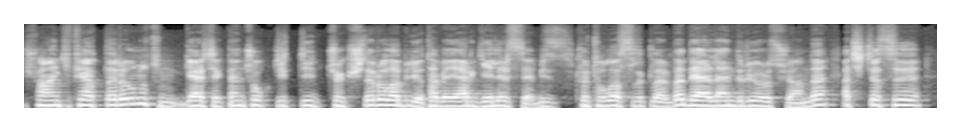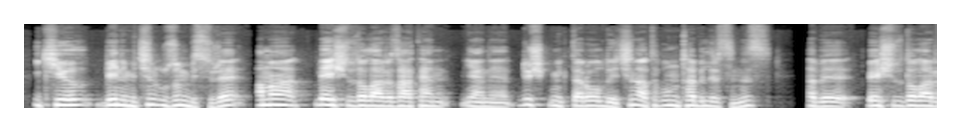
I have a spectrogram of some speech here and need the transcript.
şu anki fiyatları unutun. Gerçekten çok ciddi çöküşler olabiliyor. Tabii eğer gelirse biz kötü olasılıkları da değerlendiriyoruz şu anda. Açıkçası 2 yıl benim için uzun bir süre ama 500 dolar zaten yani düşük miktar olduğu için atıp unutabilirsiniz. Tabi 500 dolar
